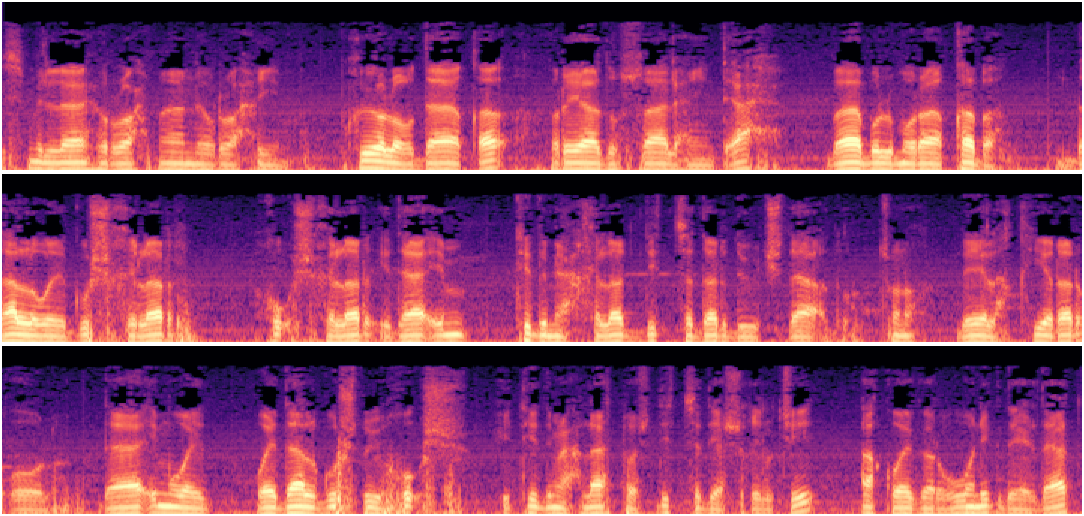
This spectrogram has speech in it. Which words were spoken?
بسم الله الرحمن الرحيم خيولو داقة رياض الصالحين تح باب المراقبة دلوي قش خلر خوش خلر إدائم تدمع خلر ديت صدر دوش داعدو تنو ليل قيرر أول دائم وي ويدال قش دو خوش يتدمع لا توش ديت صد يشغلشي أقوى قرونك دير دات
